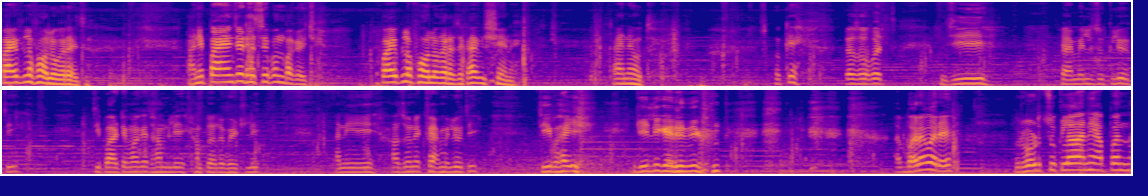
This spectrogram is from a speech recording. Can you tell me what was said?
पाईपला फॉलो करायचं. आणि पायांचे ठसे पण बघायचे. पाईपला फॉलो करायचं काय विषय नाही. काय नाही होत. ओके त्यासोबत जी फॅमिली चुकली होती ती पाठीमागे थांबली आपल्याला भेटली. आणि अजून एक फॅमिली होती. ती बाई गेली घरी निघून. बरोबर आहे. रोड चुकला आणि आपण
